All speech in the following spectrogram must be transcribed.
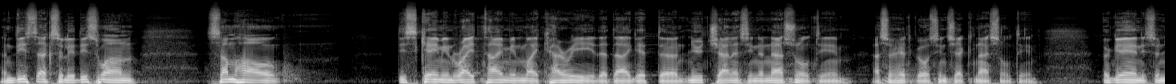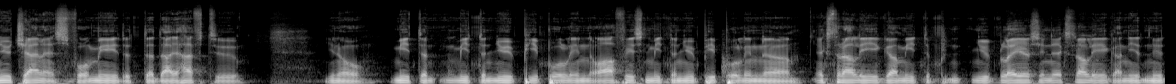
and this actually this one somehow this came in right time in my career that I get a new challenge in the national team as a head coach in Czech national team. Again, it's a new challenge for me that, that I have to, you know, meet the meet the new people in the office, meet the new people in uh, Extraliga, meet the p- new players in Extraliga, meet new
